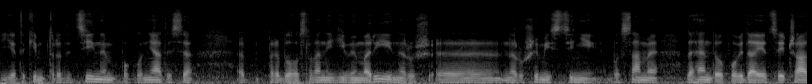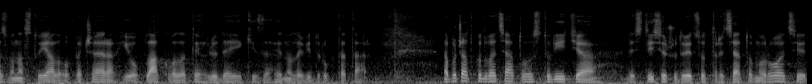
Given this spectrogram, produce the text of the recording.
є таким традиційним поклонятися е, преблагословенній Діві Марії неруш, нерушимій стіні, бо саме легенда оповідає в цей час, вона стояла у печерах і оплакувала тих людей, які загинули від рук татар. На початку ХХ століття, десь в 1930 році,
